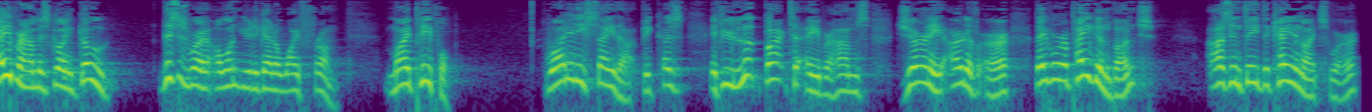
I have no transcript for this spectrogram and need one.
Abraham is going, go, this is where I want you to get a wife from. My people. Why did he say that? Because if you look back to Abraham's journey out of Ur, they were a pagan bunch, as indeed the Canaanites were.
